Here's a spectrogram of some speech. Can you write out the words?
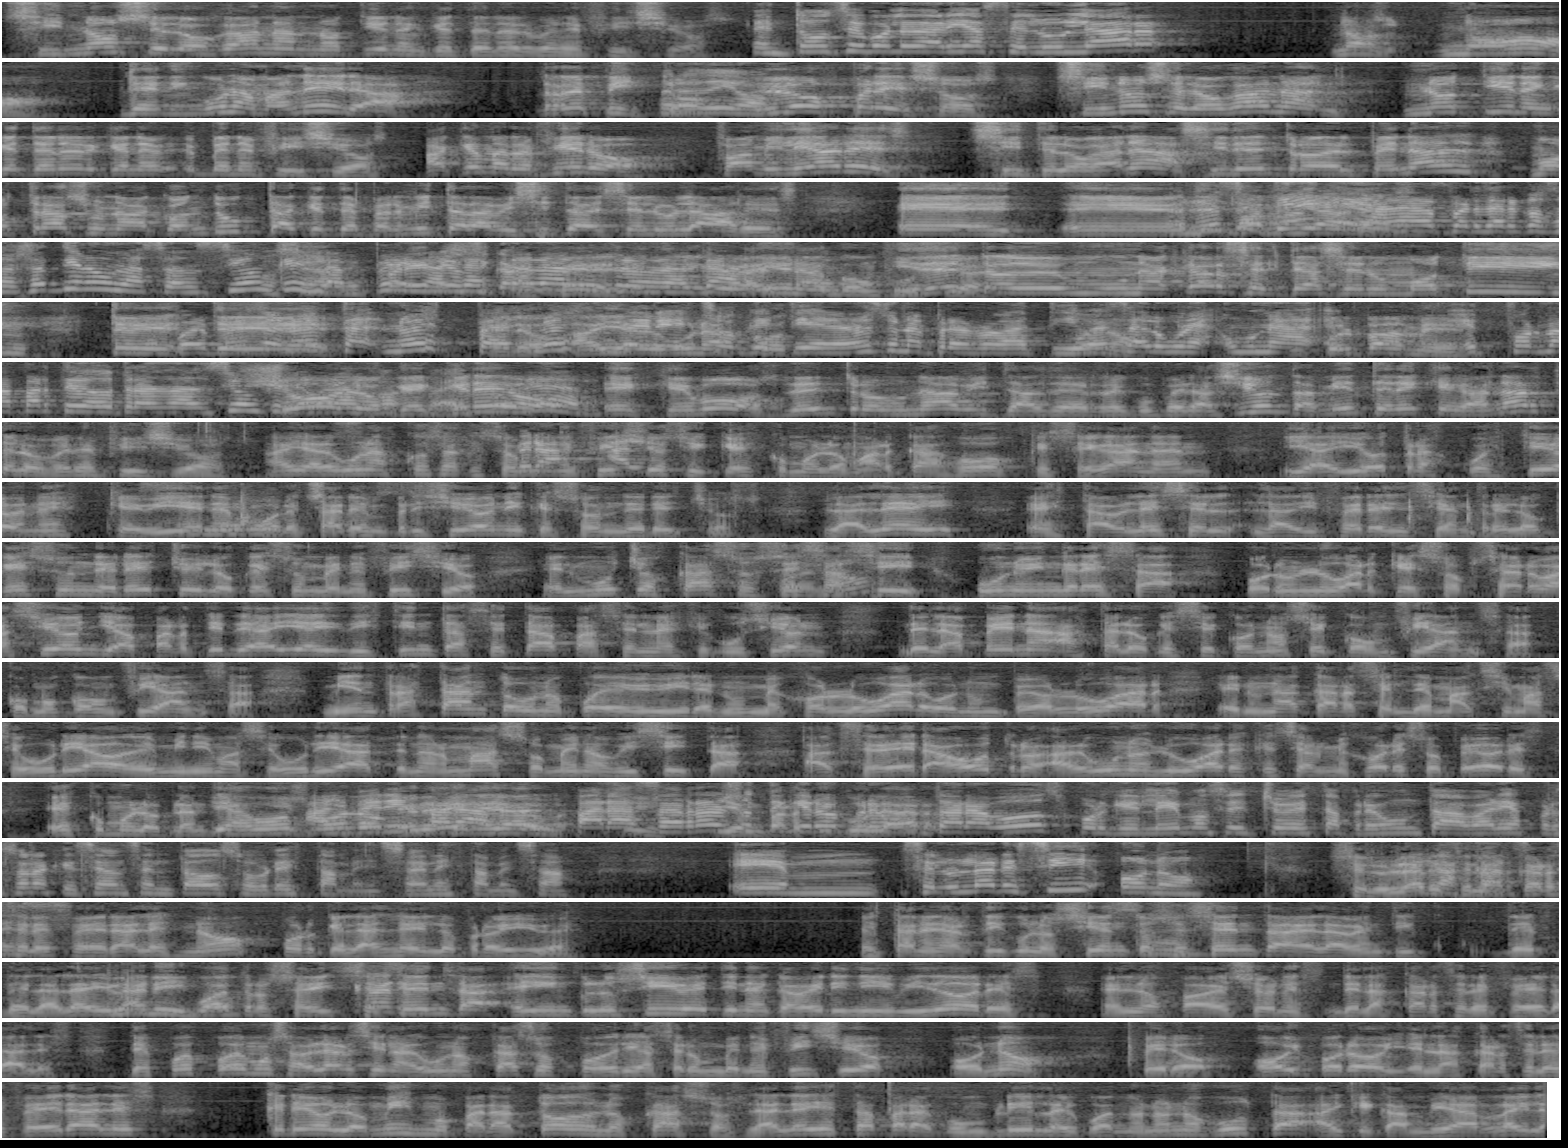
si no se los ganan, no tienen que tener beneficios. Entonces vos le darías celular. No, no, de ninguna manera. Repito, digo- los presos, si no se los ganan, no tienen que tener que beneficios. ¿A qué me refiero? Familiares, si te lo ganás, si dentro del penal mostrás una conducta que te permita la visita de celulares. Eh, eh, Pero no se tiene que ganar o perder cosas, ya tiene una sanción O que sea, es la pena, ya y está carpetas. dentro de una cárcel. Hay una Y dentro de una cárcel te hacen un motín, te... Pero te- eso no, está- no es, Pero no es un derecho que tiene, no es una prerrogativa, Bueno, es alguna una discúlpame. eh, forma parte de otra sanción que Yo a lo que eh, creo poner. es que vos, dentro de un hábitat de recuperación, también tenés que ganarte los beneficios. Hay algunas cosas que son Pero, beneficios y que es como lo marcás vos, que se ganan, y hay otras cuestiones que vienen por estar en prisión y que son derechos. La ley establece la diferencia entre lo que es un derecho y lo que es un beneficio. En muchos casos es así. Uno ingresa por un lugar que es observación y a partir de ahí hay distintas etapas en la ejecución de la pena hasta lo que se conoce confianza, como confianza. Mientras tanto, uno puede vivir en un mejor lugar o en un peor lugar, en una cárcel de máxima seguridad o de mínima seguridad, tener más o menos visita, acceder a otros, a algunos lugares que sean mejores o peores. Es como lo planteás vos. bueno, Alperín, en para, general, para sí. cerrar, yo te quiero preguntar a vos, porque le hemos hecho esta pregunta a varias personas que se han sentado sobre esta mesa, en esta mesa. Em, ¿Celulares sí o no? Celulares En en las cárceles. cárceles federales no, porque la ley lo prohíbe. Está en el artículo 160 de, la 20 de- de la ley Clarito. 24660 e inclusive tiene que haber inhibidores en los pabellones de las cárceles federales. Después podemos hablar si en algunos casos podría ser un beneficio o no, pero hoy por hoy en las cárceles federales creo lo mismo para todos los casos. La ley está para cumplirla y cuando no nos gusta hay que cambiarla.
